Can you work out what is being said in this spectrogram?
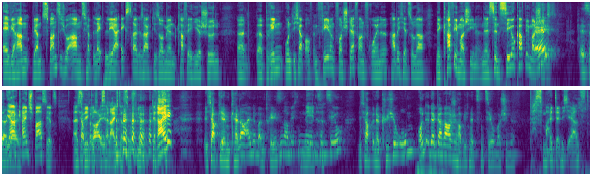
Ey, wir haben, wir haben 20 Uhr abends. Ich habe Le Lea extra gesagt, die soll mir einen Kaffee hier schön äh, äh, bringen. Und ich habe auf Empfehlung von Stefan, Freunde, habe ich jetzt sogar eine Kaffeemaschine. Eine Senseo-Kaffeemaschine. Echt? Ist ja, Ja, geil. kein Spaß jetzt. Das ist wirklich, drei. es erleichtert so viel. Drei? Ich habe hier im Keller eine, beim Tresen habe ich eine Nee, ne. Senseo. Ich habe in der Küche oben und in der Garage habe ich eine Senseo-Maschine. Das meint er nicht ernst.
